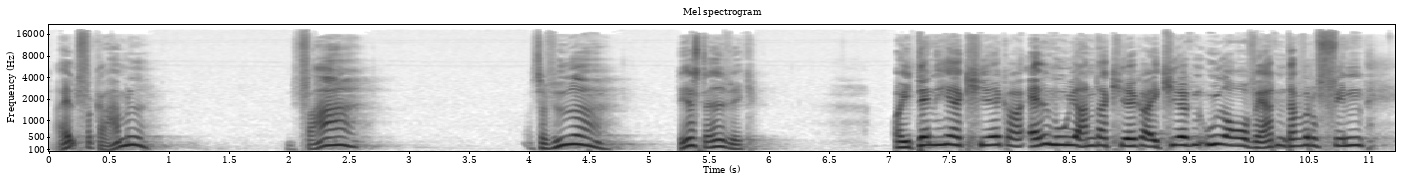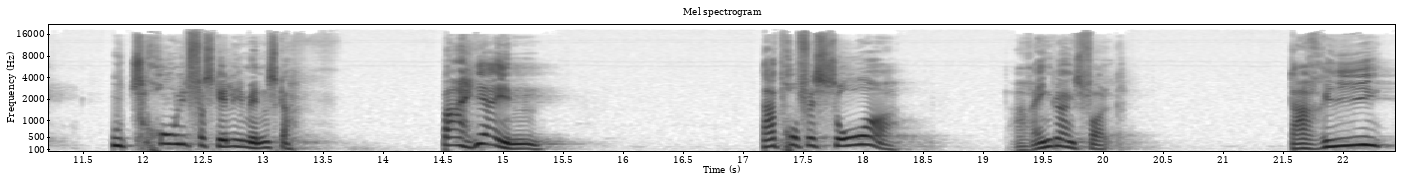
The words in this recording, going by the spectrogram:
der er alt for gammel, en far, og så videre. Det er stadigvæk. Og i den her kirke og alle mulige andre kirker, og i kirken ud over verden, der vil du finde utroligt forskellige mennesker. Bare herinde. Der er professorer, der er rengøringsfolk, der er rige,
